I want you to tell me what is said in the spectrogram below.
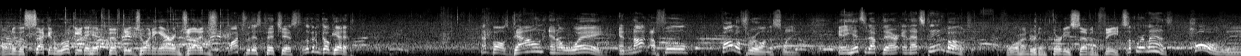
Only the second rookie to hit 50, joining Aaron Judge. Watch where this pitch is. Look at him go get it. That ball's down and away, and not a full follow through on the swing. And he hits it up there in that steamboat. 437 feet. Look where it lands. Holy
